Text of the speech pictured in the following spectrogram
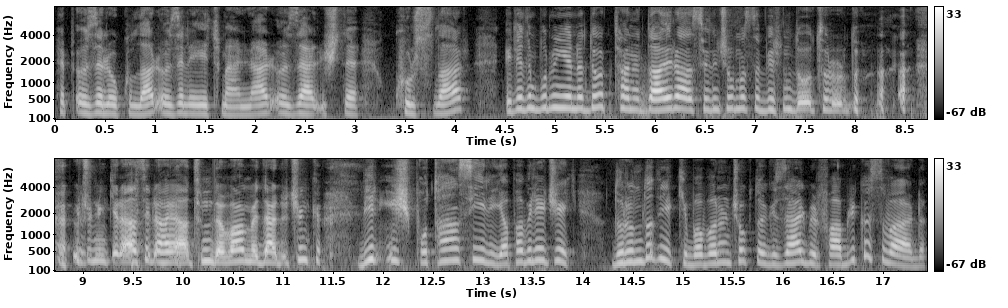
hep özel okullar, özel eğitmenler, özel işte kurslar. E dedim bunun yerine dört tane daire alsaydın hiç olmazsa birinde otururdu. Üçünün kirasıyla hayatım devam ederdi. Çünkü bir iş potansiyeli yapabilecek durumda değil ki. Babanın çok da güzel bir fabrikası vardı.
